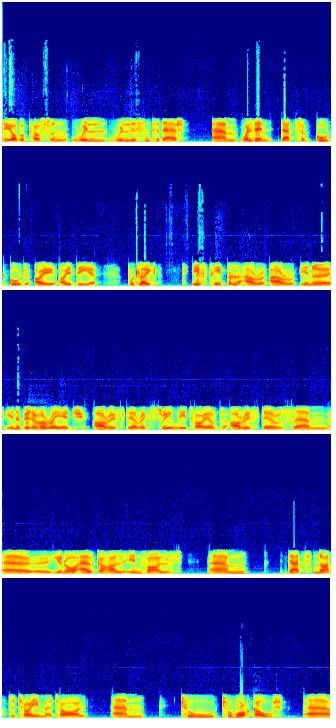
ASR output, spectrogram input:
the other person will will listen to that, um, well then that's a good good I- idea. But like, if people are are in a in a bit of a rage, or if they're extremely tired, or if there's um, uh, you know alcohol involved, um, that's not the time at all um, to to work out uh,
